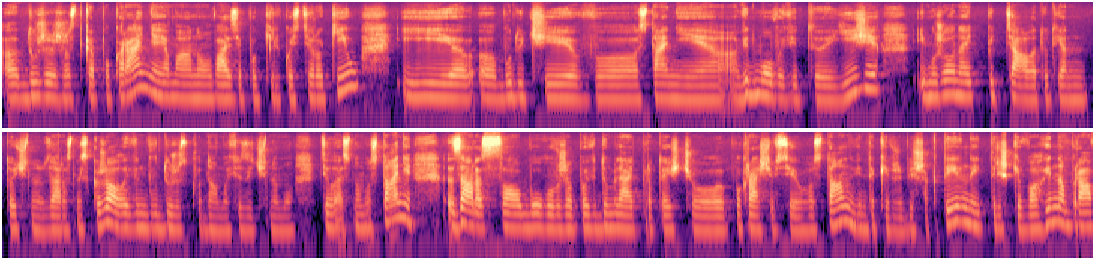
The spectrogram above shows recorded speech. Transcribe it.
Да. е, дуже жорстке покарання. Я маю на увазі по кількості років, і е, будучи в стані відмови від їжі, і можливо навіть пиття, але тут я точно зараз не скажу, але він був в дуже складному фізичному тілесному стані. Зараз, слава Богу, вже повідомляють про те, що покращився його стан. Він такий вже більш активний, трішки ваги набрав,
